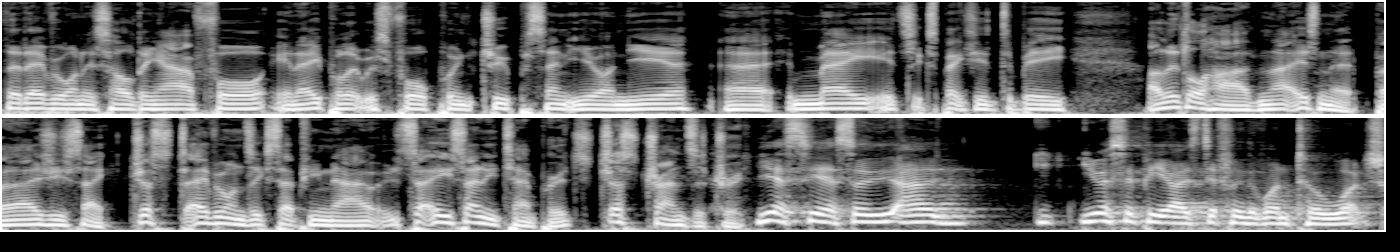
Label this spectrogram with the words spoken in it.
that everyone is holding out for. In April, it was 4.2% year on year. Uh, in May, it's expected to be a little higher than that, isn't it? But as you say, just everyone's accepting now. It's, it's only temporary. It's just transitory. Yes, yeah. So uh, USCPI is definitely the one to watch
